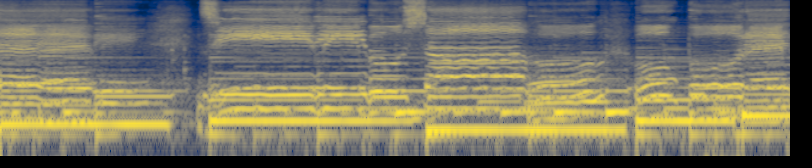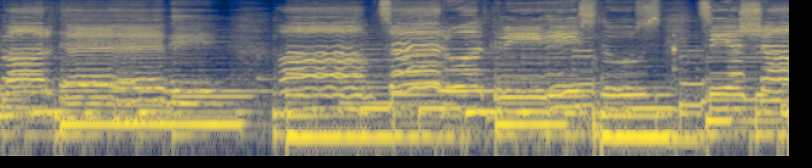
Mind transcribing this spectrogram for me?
sevi, dzīvību savu upurē par tevi. Apcerot Kristus, ciešanas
